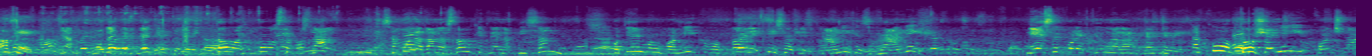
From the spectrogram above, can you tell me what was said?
Okay. Ja, glejte, glejte, to, bo- to boste poslali samo na ta naslov, ki je napisan, potem bomo pa mi, ko bo prvih tisoč izbranih, zbranih, nesli kolektivno na RTV. Tako. To še ni končna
